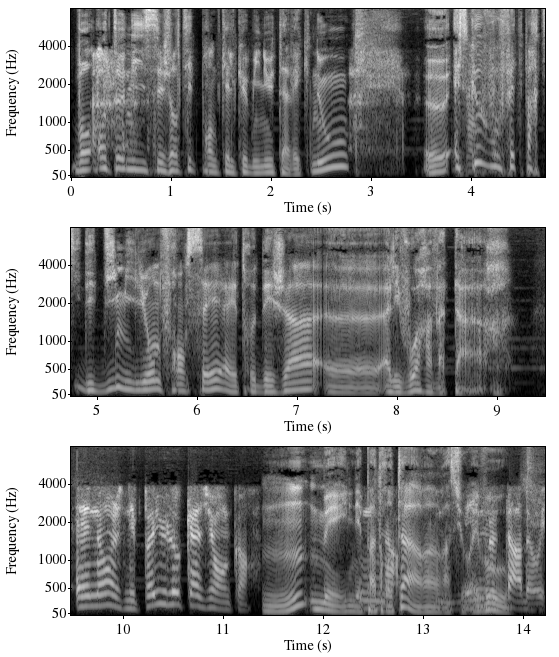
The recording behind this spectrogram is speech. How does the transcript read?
Bon, Anthony, c'est gentil de prendre quelques minutes avec nous. Euh, Est-ce que vous faites partie des 10 millions de Français à être déjà allés voir Avatar? Eh non, je n'ai pas eu l'occasion encore. Hmm, mais il n'est pas trop tard, hein, rassurez-vous. oui,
